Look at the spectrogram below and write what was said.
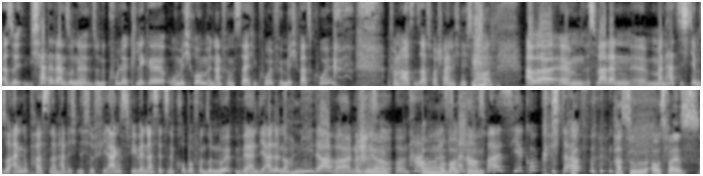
also ich hatte dann so eine so eine coole Clique um mich rum, in Anführungszeichen cool. Für mich war es cool. Von außen sah es wahrscheinlich nicht so aus. Aber ähm, es war dann, äh, man hat sich dem so angepasst und dann hatte ich nicht so viel Angst, wie wenn das jetzt eine Gruppe von so Nulpen wären, die alle noch nie da waren. Oder Ja. so. Und hallo, das ist mein schon- Ausweis. Hier, guck, ich Ha darf. hast du Ausweis,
